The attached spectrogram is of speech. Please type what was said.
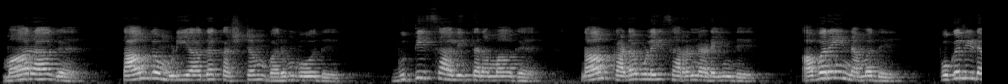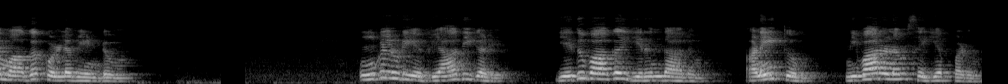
மாறாக தாங்க முடியாத கஷ்டம் வரும்போது புத்திசாலித்தனமாக நாம் கடவுளை சரணடைந்து அவரை நமது புகலிடமாக கொள்ள வேண்டும். உங்களுடைய வியாதிகள் எதுவாக இருந்தாலும் அனைத்தும் நிவாரணம் செய்யப்படும்.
